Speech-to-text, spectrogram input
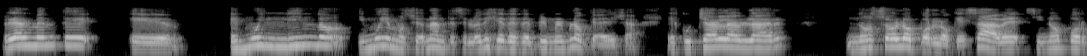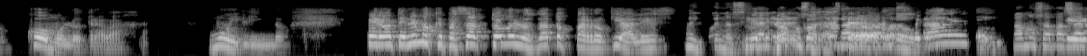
realmente eh, es muy lindo y muy emocionante, se lo dije desde el primer bloque a ella, escucharla hablar no solo por lo que sabe, sino por cómo lo trabaja. Muy lindo. Pero tenemos que pasar todos los datos parroquiales. Muy bueno, sí, vamos a pasar. Vamos a pasar eh,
